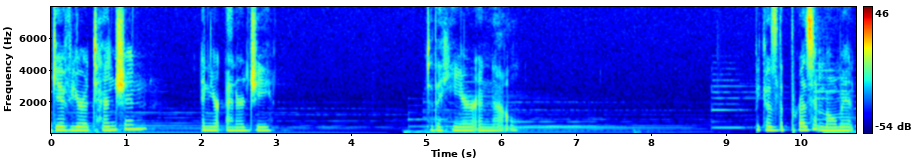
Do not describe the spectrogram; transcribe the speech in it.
Give your attention and your energy to the here and now. Because the present moment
